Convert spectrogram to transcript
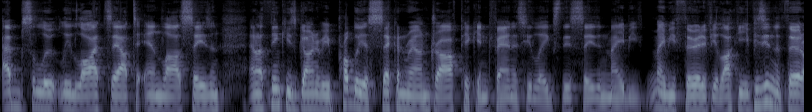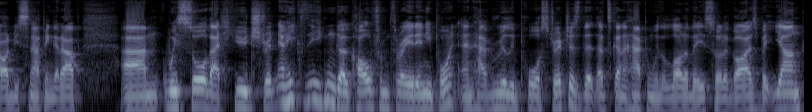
absolutely lights out to end last season, and I think he's going to be probably a second round draft pick in fantasy leagues this season, maybe maybe third if you're lucky. If he's in the third, I'd be snapping it up. Um, we saw that huge stretch. Now he, he can go cold from three at any point and have really poor stretches. That that's going to happen with a lot of these sort of guys. But Young,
